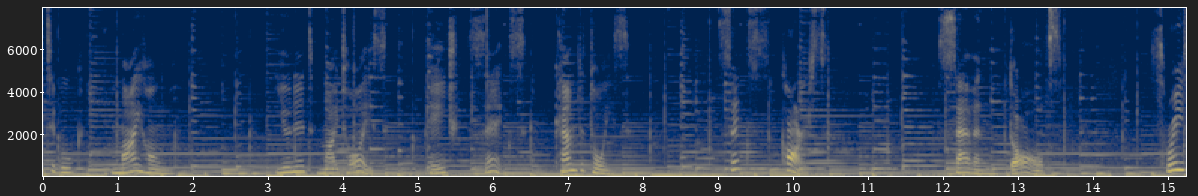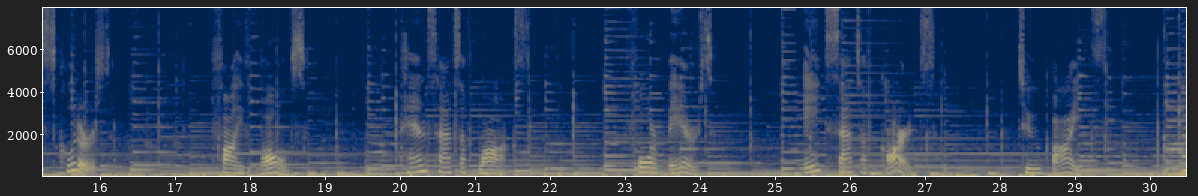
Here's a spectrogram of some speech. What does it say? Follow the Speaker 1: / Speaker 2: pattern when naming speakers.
Speaker 1: activity book My Home. Unit My Toys, page 6. Count the toys. 6 cars. 7 dolls. 3 scooters. 5 balls. 10 sets of blocks. 4 bears. 8 sets of cards. 2 bikes.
